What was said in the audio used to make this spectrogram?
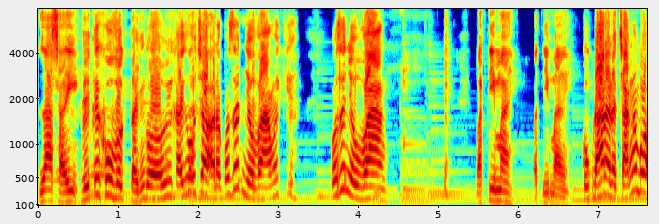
Ra sấy Vì cái khu vực tỉnh của Huy Khánh hỗ trợ là có rất nhiều vàng ấy, kìa. có rất nhiều vàng. bạt tim mày bạt tim mày Cục đá này là trắng lắm bộ.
